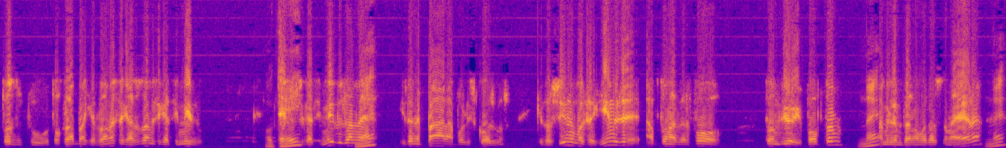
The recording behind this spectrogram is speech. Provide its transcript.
του, του, το Χλάμπ Μακεδόνας εργαζόταν στην Κατσιμίδου. Οκ. Έξω στην Κατσιμίδου ήταν, Ναι. ήταν πάρα πολλοί κόσμος. Και το σύνδεμα ξεκίνησε από τον αδερφό των δύο υπόπτων, Ναι, να μην λέμε τα ονόματα στον αέρα, ναι.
